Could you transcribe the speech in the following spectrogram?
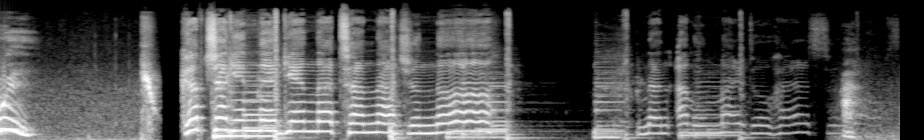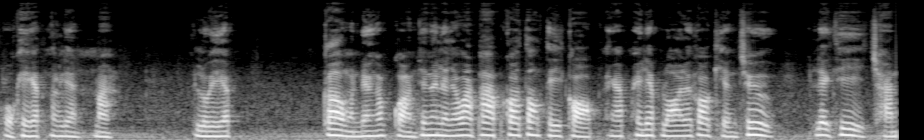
ลุย 갑자기 내게 나타나준 너 난 아무 말도 할 수 อ่ะโอเคครับนักเรียนมาลุยครับ ก็เหมือนเดิมครับก่อนที่นักเรียนจะวาดภาพก็ต้องตีกรอบนะครับ ให้เรียบร้อยแล้วก็เขียนชื่อเลขที่ชั้น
